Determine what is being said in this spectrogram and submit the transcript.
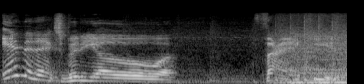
in the next video. Thank you.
